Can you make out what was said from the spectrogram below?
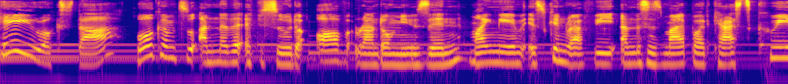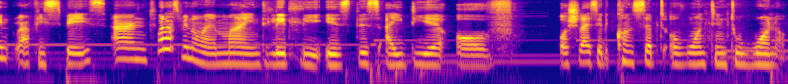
Hey, Rockstar! Welcome to another episode of Random Musing. My name is Queen Rafi, and this is my podcast, Queen Rafi Space. And what has been on my mind lately is this idea of or should I say the concept of wanting to one up.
